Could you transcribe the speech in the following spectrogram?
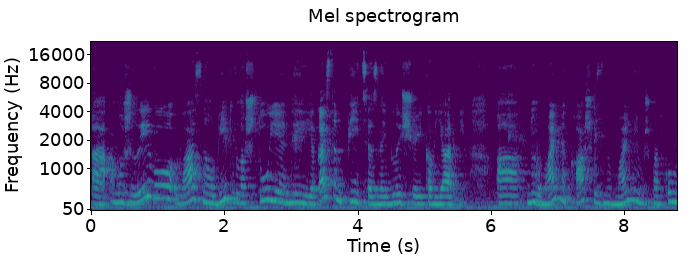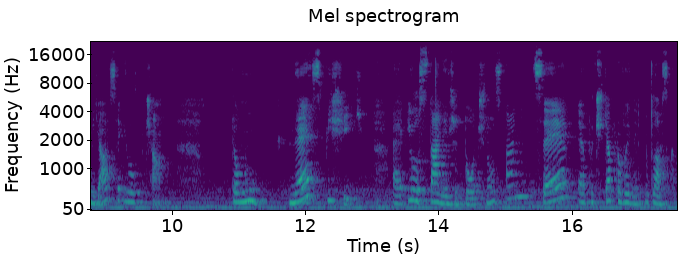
А можливо, вас на обід влаштує не якась там піца з найближчої кав'ярні, а нормальна каша з нормальним шматком м'яса і овочами. Тому не спішіть. Е, І останнє, вже точно останнє, це е, почуття провини. Будь ласка,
